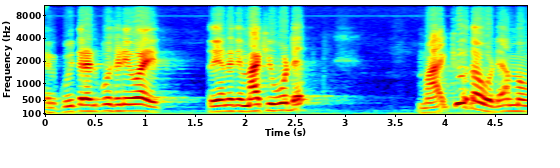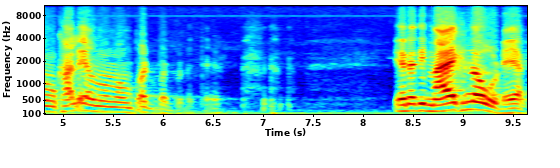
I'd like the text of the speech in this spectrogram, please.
અને કૂતરાની પૂછડી હોય તો એનાથી માખી ઉડે માખ્યું ના ઉડે આમાં હું ખાલી, આમાં આમ પટ પટ પટ એનાથી માયક ન ઉડે એમ.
